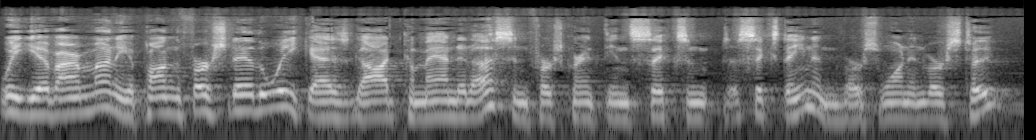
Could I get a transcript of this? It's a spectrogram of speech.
We give our money upon the first day of the week as God commanded us in 1 Corinthians 6 and 16 and verse 1 and verse 2.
